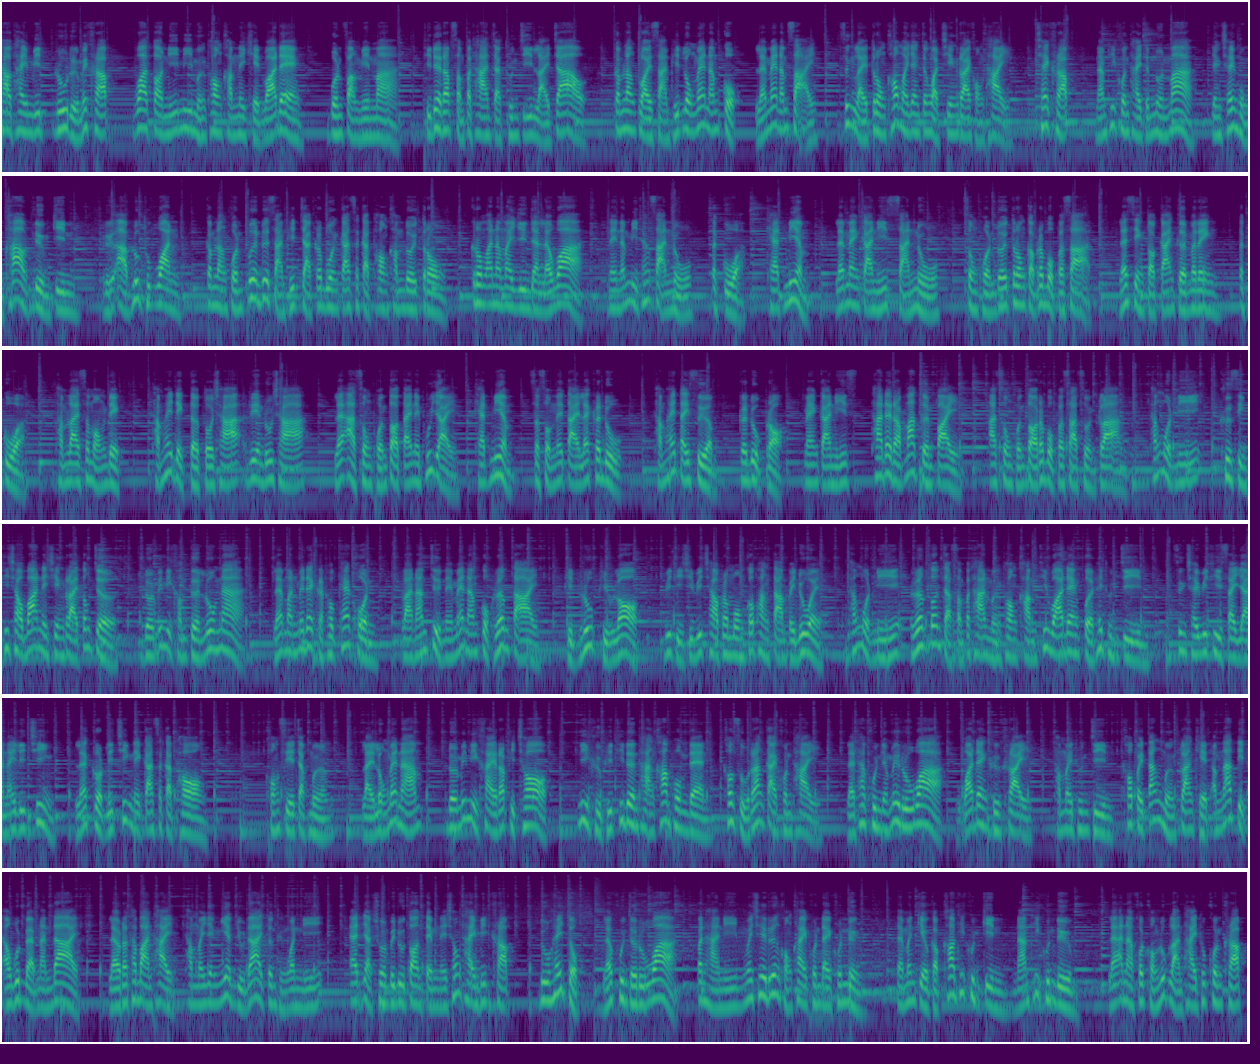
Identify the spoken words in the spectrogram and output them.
ชาวไทยมิตรรู้หรือไม่ครับ ว่าตอนนี้มีเหมืองทองคำในเขตว้าแดง บนฝั่งเมียนมา ที่ได้รับสัมปทานจากทุนจีนหลายเจ้ากำลังปล่อยสารพิษลงแม่น้ำกก และแม่น้ำสาย ซึ่งไหลตรงเข้ามายังจังหวัดเชียงรายของไทย ใช่ครับ น้ำที่คนไทยจำนวนมาก ยังใช้หุงข้าวดื่มกิน หรืออาบลูกทุกวันกำลังปนเปื้อนด้วยสารพิษจากกระบวนการสกัดทองคำโดยตรง กรมอนามัยยืนยันแล้วว่า ในน้ำมีทั้งสารหนู ตะกั่วแคดเมียม และแมงกานีสสารหนู ส่งผลโดยตรงกับระบบประสาท และเสี่ยงต่อการเกิดมะเร็ง ตะกั่วทำลายสมองเด็กทำให้เด็กเติบโตช้า เรียนรู้ช้า และอาจส่งผลต่อไตในผู้ใหญ่ แคดเมียม สะสมในไตและกระดูกทำให้ไตเสื่อม กระดูกเปราะ แมงกานีส ถ้าได้รับมากเกินไป อาจส่งผลต่อระบบประสาทส่วนกลาง ทั้งหมดนี้คือสิ่งที่ชาวบ้านในเชียงรายต้องเจอ โดยไม่มีคำเตือนล่วงหน้า และมันไม่ได้กระทบแค่คน ปลาน้ำจืดในแม่น้ำกกเริ่มตาย ผิดรูปผิวลอก วิถีชีวิตชาวประมงก็พังตามไปด้วย ทั้งหมดนี้เริ่มต้นจากสัมปทานเหมืองทองคำที่ว้าแดงเปิดให้ทุนจีน ซึ่งใช้วิธีไซยาไนลิชชิ่งและกรดลิชชิ่งในการสกัดทอง ของเสียจากเหมือง ไหลลงแม่น้ำโดยไม่มีใครรับผิดชอบ นี่คือพิษที่เดินทางข้ามพรมแดนเข้าสู่ร่างกายคนไทย และถ้าคุณยังไม่รู้ว่าว้าแดงคือใครทำไมทุนจีนเข้าไปตั้งเหมืองกลางเขตอำนาจติดอาวุธแบบนั้นได้ แล้วรัฐบาลไทยทำไมยังเงียบอยู่ได้จนถึงวันนี้ แอดอยากชวนไปดูตอนเต็มในช่องไทยมิตรครับ ดูให้จบ แล้วคุณจะรู้ว่า ปัญหานี้ไม่ใช่เรื่องของใครคนใดคนหนึ่ง แต่มันเกี่ยวกับข้าวที่คุณกิน น้ำที่คุณดื่ม และอนาคตของลูกหลานไทยทุกคนครับ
